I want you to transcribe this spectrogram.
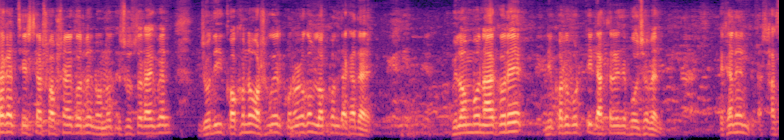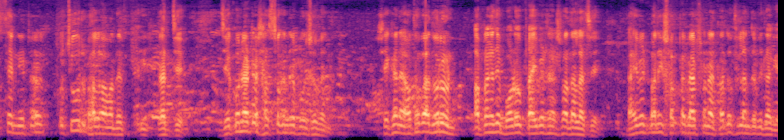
থাকার চেষ্টা সবসময় করবেন অন্যকে সুস্থ রাখবেন। যদি কখনো অসুখের কোনো রকম লক্ষণ দেখা দেয়, বিলম্ব না করে নিকটবর্তী ডাক্তারের কাছে পৌঁছবেন। এখানে স্বাস্থ্যের নেটওয়ার্ক প্রচুর ভালো আমাদের এই রাজ্যে। যে কোনো একটা স্বাস্থ্যকেন্দ্রে পৌঁছবেন। সেখানে অথবা ধরুন, আপনার কাছে বড় প্রাইভেট হাসপাতাল আছে প্রাইভেট মানে সবটা ব্যবসা নয়, তাতেও ফিলান্তবি থাকে,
